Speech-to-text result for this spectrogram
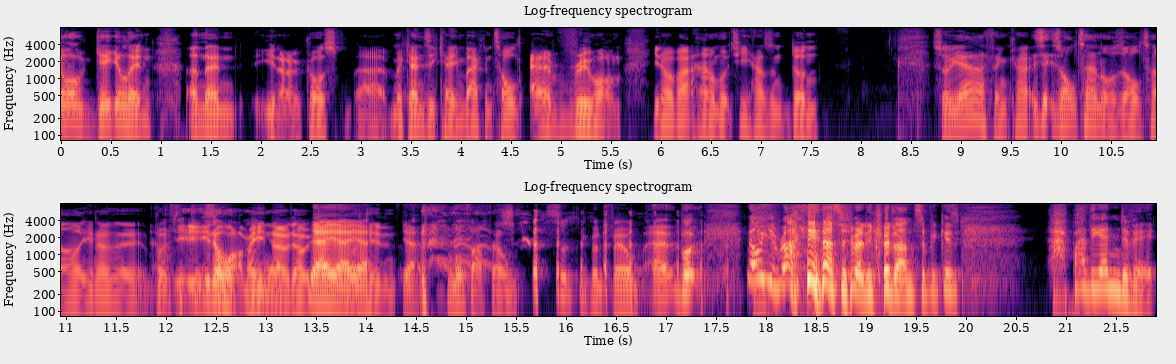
all giggling, and then you know, of course, uh, Mackenzie came back and told everyone, you know, about how much he hasn't done. So yeah, I think uh, is it Zoltan or Zoltar? You know the, but you, you, know Zoltan, what I mean, yeah. though, don't yeah, you? Yeah, yeah, Fucking... yeah. Love that film. Such a good film. Uh, but no, you're right. That's a really good answer because by the end of it,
